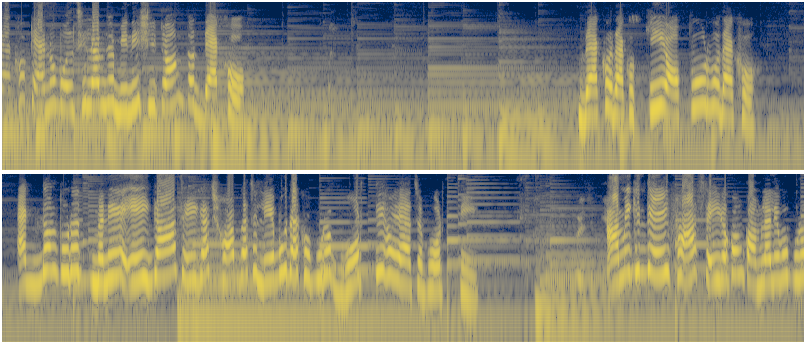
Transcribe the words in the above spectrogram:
দেখো, কেন বলছিলাম যে মিনি শিটং তো দেখো দেখো দেখো, কি অপূর্ব, দেখো। একদম পুরো মানে এই গাছ এই গাছ, সব গাছে লেবু, দেখো, পুরো ভর্তি হয়ে আছে, ভর্তি। আমি কিন্তু এই ফার্স্ট এইরকম কমলা লেবু পুরো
